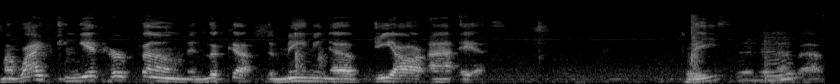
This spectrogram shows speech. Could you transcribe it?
my wife can get her phone and look up the meaning of E R I S. Please. hmm About-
